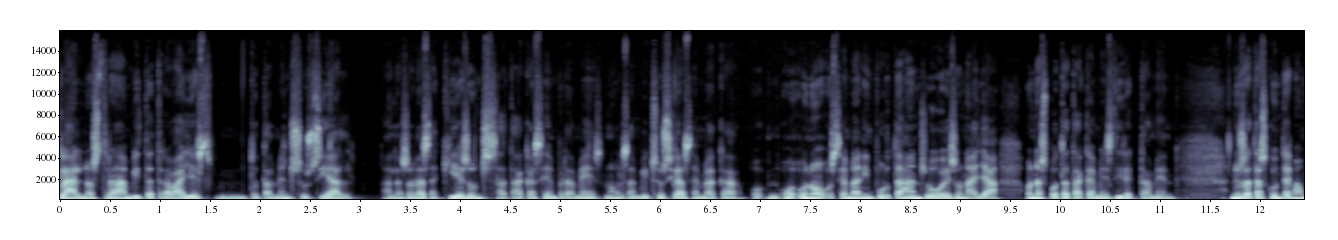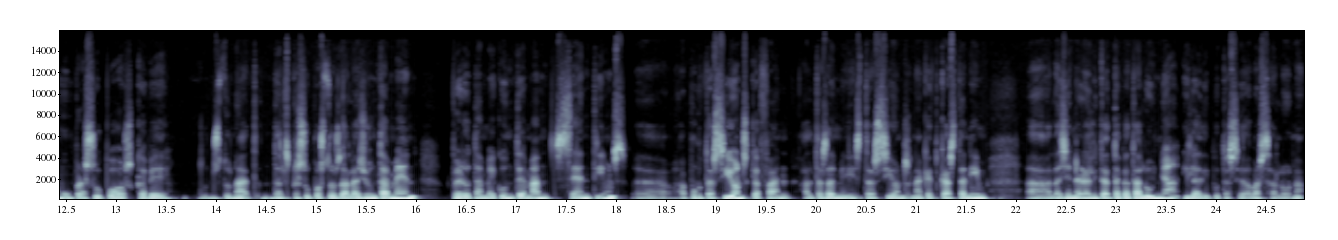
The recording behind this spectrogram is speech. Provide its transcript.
clar, el nostre àmbit de treball és mm, totalment social. Aleshores, aquí és on s'ataca sempre més, no? Els àmbits socials sembla que o, o no semblen importants o és on allà on es pot atacar més directament. Nosaltres contem amb un pressupost que ve doncs, donat dels pressupostos de l'Ajuntament, però també contem amb cèntims, eh, aportacions que fan altres administracions. En aquest cas tenim eh, la Generalitat de Catalunya i la Diputació de Barcelona.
